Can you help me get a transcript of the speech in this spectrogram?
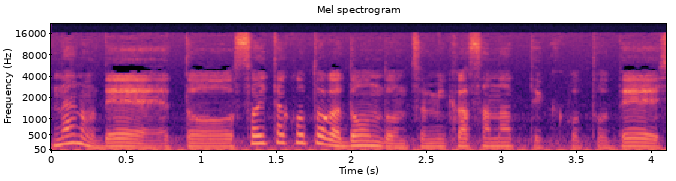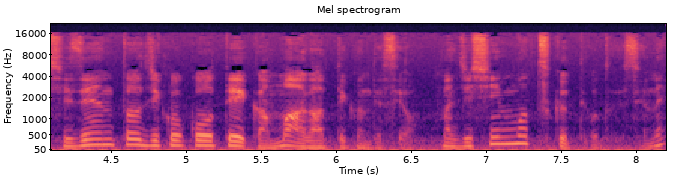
なので、えっと、そういったことがどんどん積み重なっていくことで自然と自己肯定感も上がっていくんですよ、まあ、自信もつくってことですよね。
